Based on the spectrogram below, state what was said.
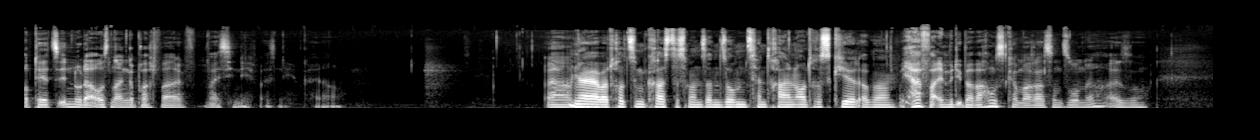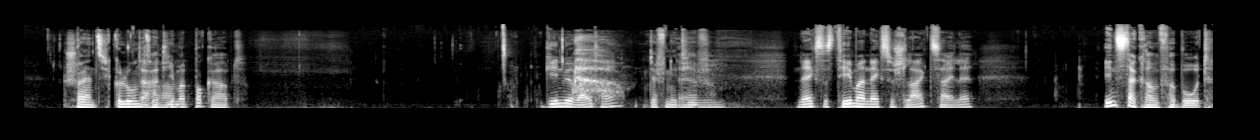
ob der jetzt innen oder außen angebracht war, weiß ich nicht, weiß nicht, keine Ahnung. Ähm, Ja, aber trotzdem krass, dass man es an so einem zentralen Ort riskiert, aber ja, vor allem mit Überwachungskameras und so, ne? Also scheint sich gelohnt da zu hat haben. jemand Bock gehabt. Gehen wir weiter. Definitiv. Ähm, nächstes Thema, nächste Schlagzeile. Instagram-Verbot.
